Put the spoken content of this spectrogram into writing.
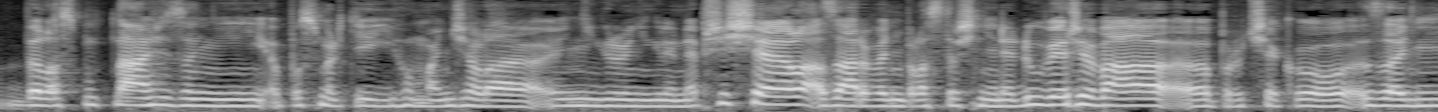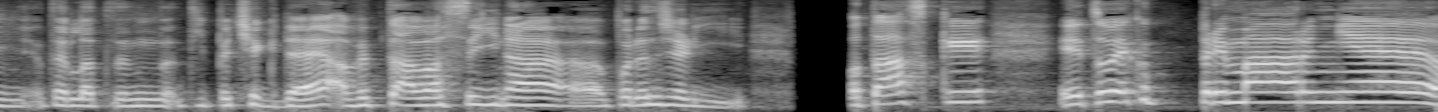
byla smutná, že za ní po smrti jejího manžela nikdo nikdy nepřišel a zároveň byla strašně nedůvěřivá, e, proč jako za ní tenhle ten týpeček jde a vyptává se jí na podezřelý otázky. Je to jako primárně e,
